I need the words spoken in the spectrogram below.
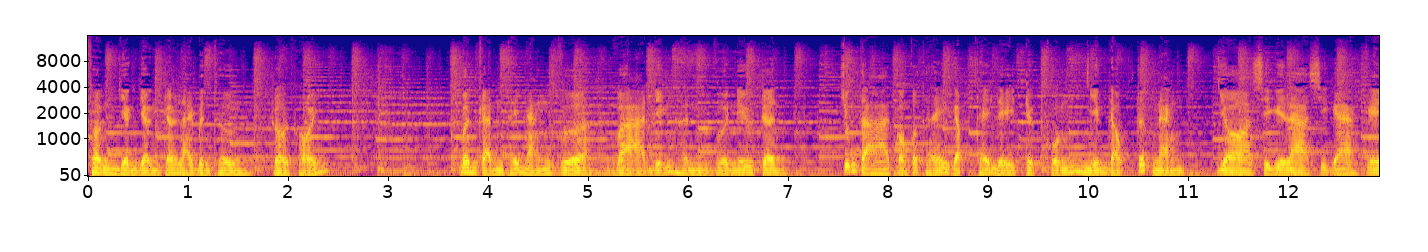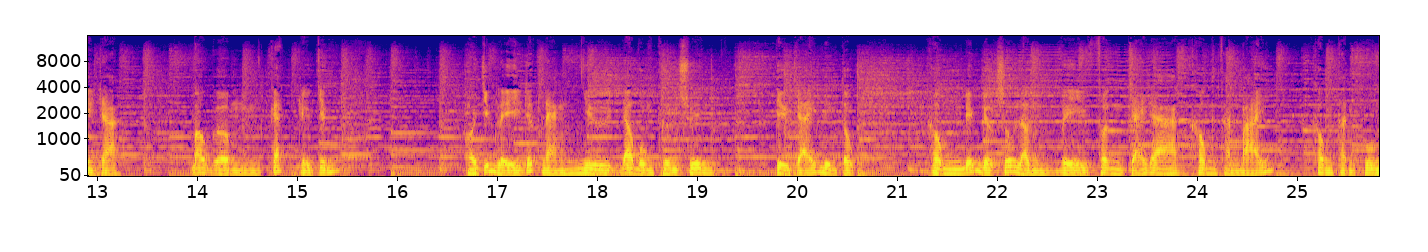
phân dần dần trở lại bình thường rồi khỏi. Bên cạnh thể nặng vừa và điển hình vừa nêu trên, chúng ta còn có thể gặp thể lị trực khuẩn nhiễm độc rất nặng do Shigella shiga gây ra, bao gồm các triệu chứng. Hội chứng lị rất nặng như đau bụng thường xuyên, tiêu chảy liên tục, không đếm được số lần vì phân chảy ra không thành bãi, không thành khuôn.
